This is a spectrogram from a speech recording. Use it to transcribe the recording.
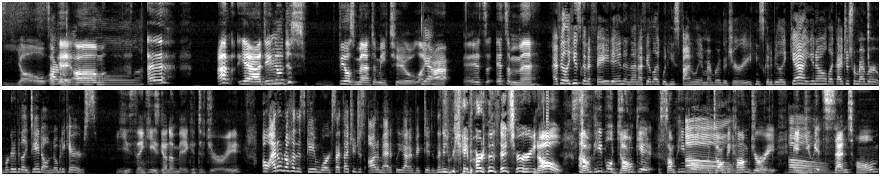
Yo. Sorry, okay. Um. Daniel. Eh, I'm, yeah, Daniel just feels mad to me too. Like Mm. Yeah. I, it's it's a meh. I feel like he's gonna fade in, and then I feel like when he's finally a member of the jury, he's gonna be like, "Yeah, you know, like I just remember." We're gonna be like, "Daniel, nobody cares." You think he's gonna make it to jury? Oh, I don't know how this game works. I thought you just automatically got evicted, and then you became part of the jury. No, some people don't get. Some people Oh. don't become jury, and you Oh. get sent home,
